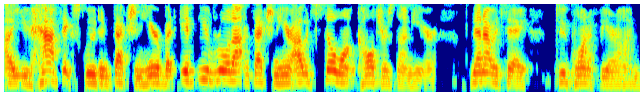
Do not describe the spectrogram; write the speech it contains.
Uh, you have to exclude infection here, but if you've ruled out infection here, I would still want cultures done here. Then I would say do quantiferon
